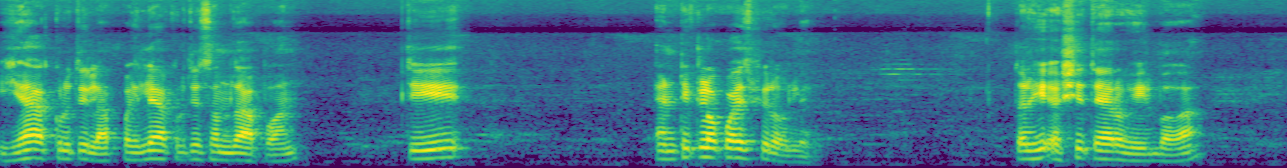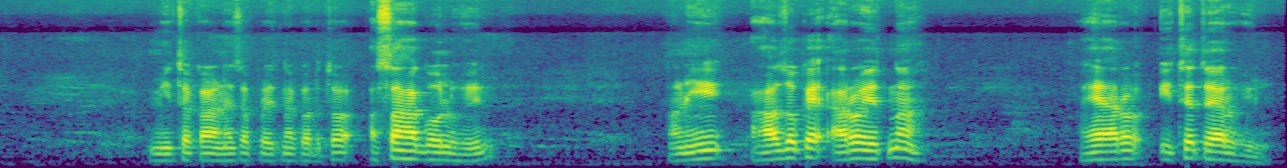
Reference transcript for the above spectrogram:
ह्या आकृतीला पहिली आकृती समजा आपण ती अँटी क्लॉकवाईज फिरवली. तर ही अशी तयार होईल बघा. मी इथं काढण्याचा प्रयत्न करतो. असा हा गोल होईल. आणि हा जो काही ॲरो आहेत ना हे ॲरो इथे तयार होईल.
